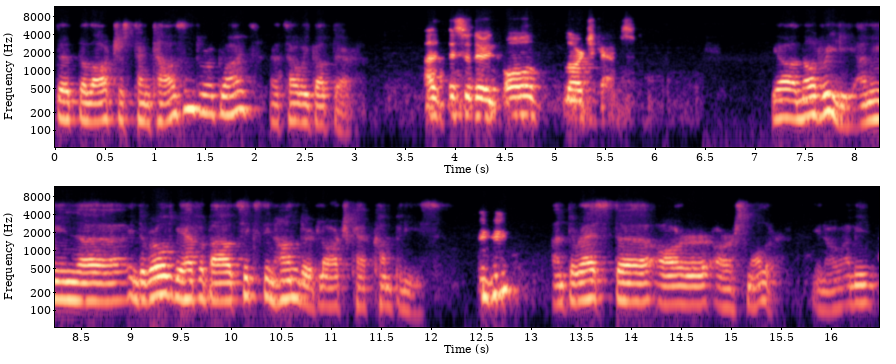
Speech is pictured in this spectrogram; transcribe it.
the, the largest 10,000 worldwide. That's how we got there. Uh, so they're all large caps. Yeah, not really. I mean, uh, in the world, we have about 1,600 large cap companies. Mm-hmm. And the rest uh, are, are smaller, you know, I mean,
